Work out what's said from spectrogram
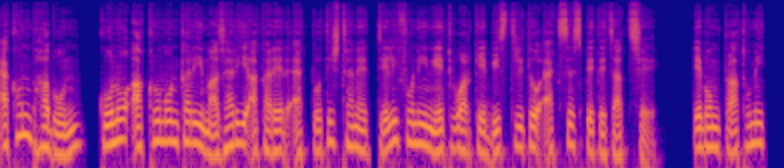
এখন ভাবুন, কোনো আক্রমণকারী মাঝারি আকারের এক প্রতিষ্ঠানের টেলিফোনি নেটওয়ার্কে বিস্তৃত অ্যাক্সেস পেতে চাচ্ছে এবং প্রাথমিক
